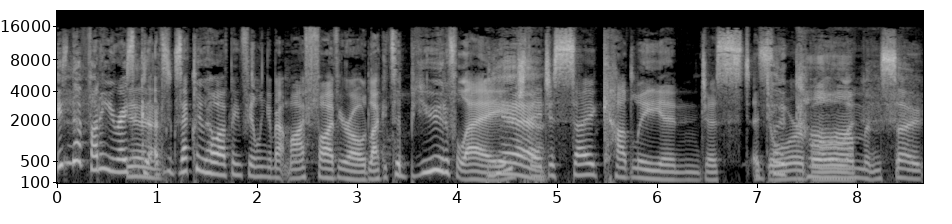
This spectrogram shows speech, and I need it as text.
isn't that funny you raise Yeah. That's exactly how I've been feeling about my five year old. Like it's a beautiful age. Yeah. They're just so cuddly and just adorable. so calm and so.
